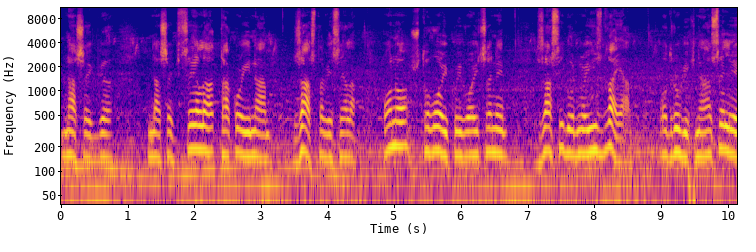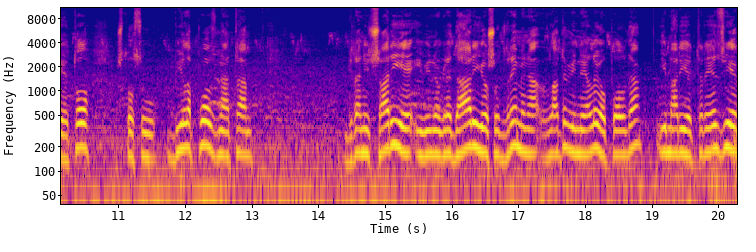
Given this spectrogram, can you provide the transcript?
našeg, našeg sela, tako i na zastavi sela. Ono što Vojku i Vojčane zasigurno izdvaja od drugih naselja je to što su bila poznata graničarije i vinogradari još od vremena vladavine Leopolda i Marije Terezije,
